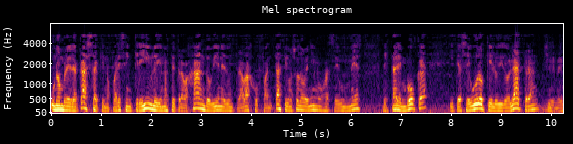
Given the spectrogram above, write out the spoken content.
Un hombre de la casa que nos parece increíble que no esté trabajando, viene de un trabajo fantástico. Nosotros venimos hace un mes de estar en Boca y te aseguro que lo idolatran. Sí, me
